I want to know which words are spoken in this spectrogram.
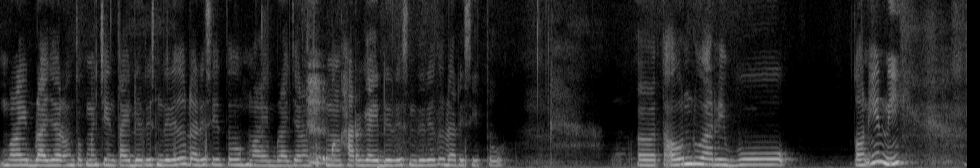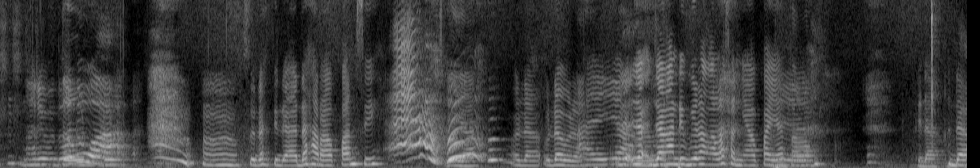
mulai belajar untuk mencintai diri sendiri itu dari situ mulai belajar untuk menghargai diri sendiri itu dari situ Eh, tahun 2000 tahun ini. 2022 eh, sudah tidak ada harapan sih. Iya, udah udah udah. Ayah. Ja- jangan dibilang alasannya apa ya tolong. Tidak udah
